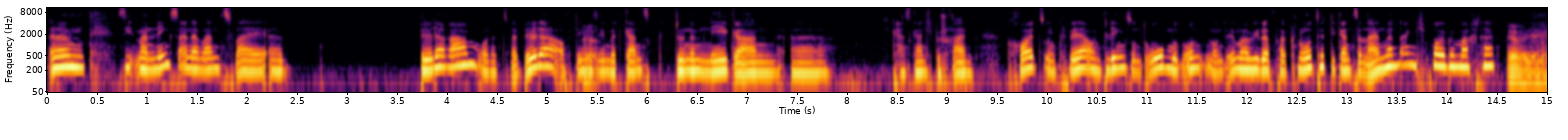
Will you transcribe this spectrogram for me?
ähm, sieht man links an der Wand zwei äh, Bilderrahmen oder zwei Bilder, auf denen Ja. sie mit ganz dünnem Nähgarn, äh, ich kann es gar nicht beschreiben, kreuz und quer und links und oben und unten und immer wieder verknotet die ganze Leinwand eigentlich voll gemacht hat. Ja, genau.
